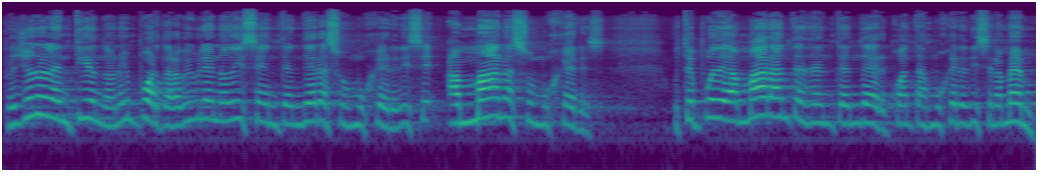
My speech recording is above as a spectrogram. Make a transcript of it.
Pero yo no la entiendo, no importa, la Biblia no dice entender a sus mujeres, dice amar a sus mujeres. Usted puede amar antes de entender. ¿Cuántas mujeres dicen amén?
